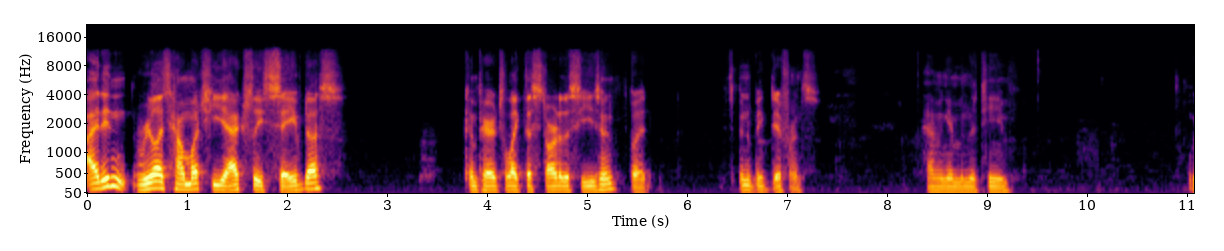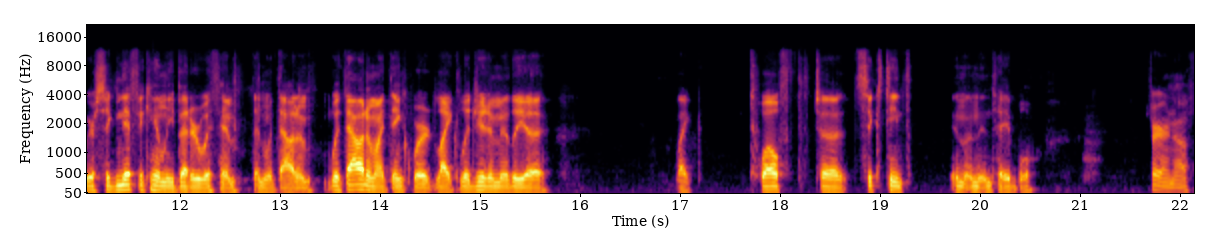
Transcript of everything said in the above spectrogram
I didn't realize how much he actually saved us compared to like the start of the season, but it's been a big difference having him in the team. We're significantly better with him than without him. Without him, I think we're like legitimately a like 12th to 16th in the, in the table. Fair enough.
